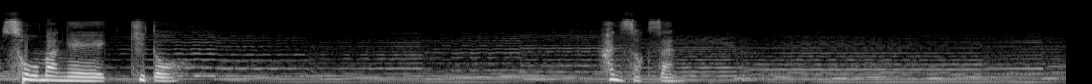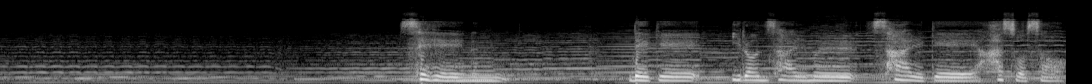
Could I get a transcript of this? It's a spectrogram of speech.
소망의 기도 한석산 새해에는 내게 이런 삶을 살게 하소서.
